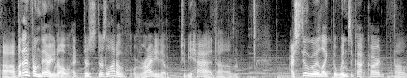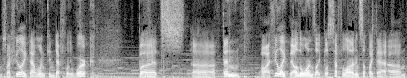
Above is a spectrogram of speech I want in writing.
Uh, but then from there, you know, I, there's there's a lot of variety that to be had. Um, I still really like the Whimsicott card, um, so I feel like that one can definitely work. But uh, then, oh, I feel like the other ones like Blacephalon and stuff like that. Um,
